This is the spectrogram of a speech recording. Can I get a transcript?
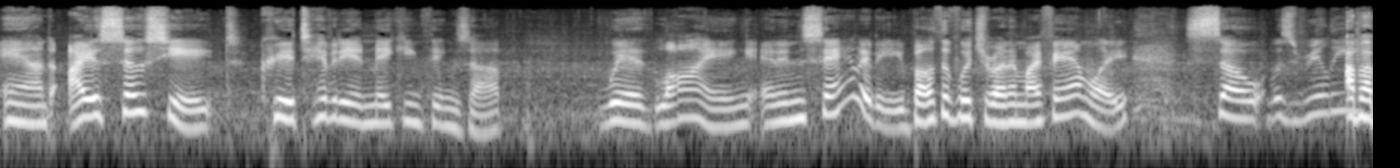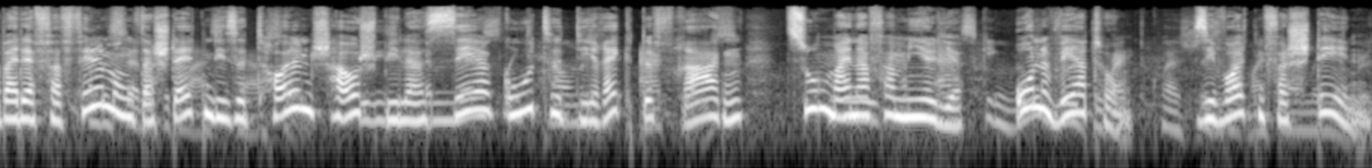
And I associate creativity and making things up with lying and insanity, both of which run in my family. So was really Aber bei der Verfilmung, da stellten diese tollen Schauspieler sehr gute, direkte Fragen zu meiner Familie, ohne Wertung. Sie wollten verstehen.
